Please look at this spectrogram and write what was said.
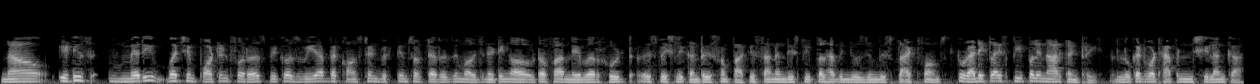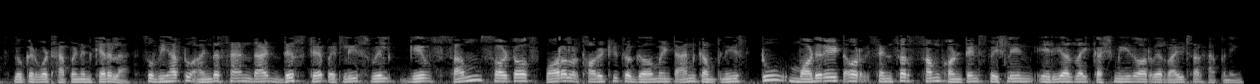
Now, it is very much important for us because we are the constant victims of terrorism originating out of our neighbor neighborhood, especially countries from Pakistan, and these people have been using these platforms to radicalize people in our country. Look at what happened in Sri Lanka. Look at what happened in Kerala. So we have to understand that this step at least will give some sort of moral authority to government and companies to moderate or censor some content, especially in areas like Kashmir or where riots are happening.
